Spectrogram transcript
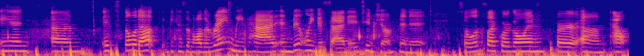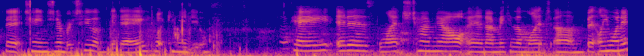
And um, it's filled up because of all the rain we've had and Bentley decided to jump in it. So it looks like we're going for um, outfit change number two of the day. What can you do? Okay, it is lunchtime now and I'm making them lunch. Um, Bentley wanted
